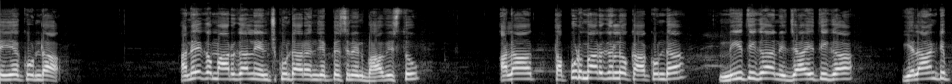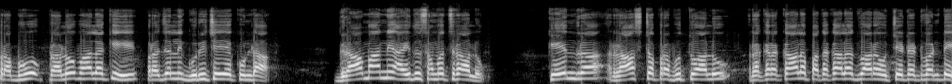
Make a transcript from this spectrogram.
చేయకుండా అనేక మార్గాలను ఎంచుకుంటారని చెప్పేసి నేను భావిస్తూ అలా తప్పుడు మార్గంలో కాకుండా నీతిగా నిజాయితీగా ఎలాంటి ప్రభు ప్రలోభాలకి ప్రజల్ని గురి చేయకుండా గ్రామాన్ని ఐదు సంవత్సరాలు కేంద్ర రాష్ట్ర ప్రభుత్వాలు రకరకాల పథకాల ద్వారా వచ్చేటటువంటి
